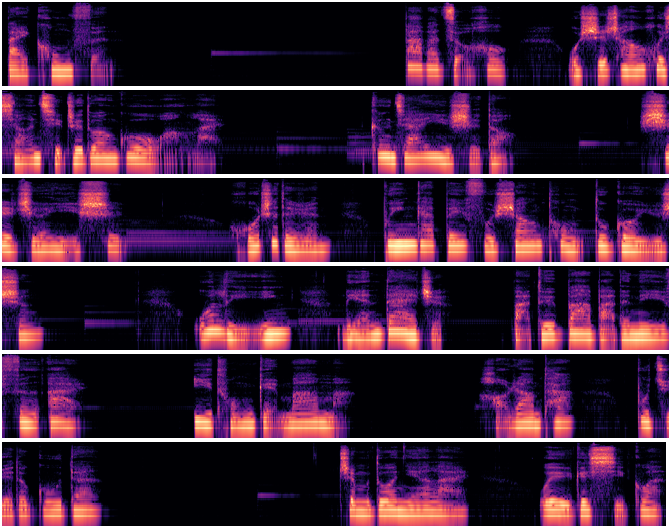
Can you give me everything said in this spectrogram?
拜空坟。”爸爸走后，我时常会想起这段过往来，更加意识到，逝者已逝，活着的人不应该背负伤痛度过余生。我理应连带着把对爸爸的那一份爱，一同给妈妈，好让她不觉得孤单。这么多年来，我有一个习惯，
